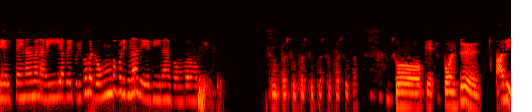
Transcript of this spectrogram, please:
டேல்ஸ்டைன் அந்த மாதிரி நிறைய பேர் பிடிக்கும். பட் ரொம்ப பிடிக்கும்னா அது ஏபி தான் எனக்கு ரொம்ப ரொம்ப பிடிக்கும். Super super super super super so okay இப்போ வந்துட்டு ஆதி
